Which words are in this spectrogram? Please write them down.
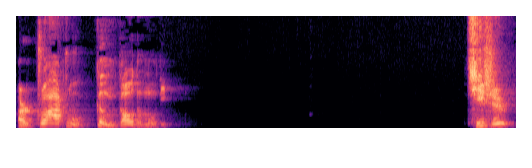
而抓住更高的目的。其实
